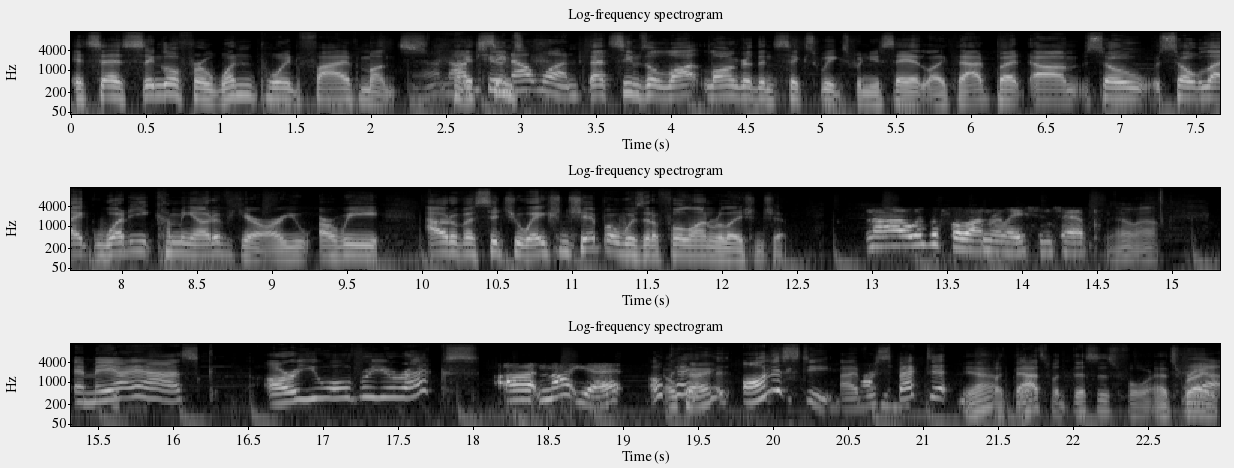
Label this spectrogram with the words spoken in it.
It says single for 1.5 months. Yeah, not it two, not one. That seems a lot longer than six weeks when you say it like that. But um, so so like, what are you coming out of here? Are you are we out of a situationship, or was it a full on relationship? No, it was a full-on relationship. Oh, wow. and may I ask, are you over your ex? Uh, not yet. Okay. Okay. Honesty. I respect it. Yeah, But that's what this is for. That's right. Yeah.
